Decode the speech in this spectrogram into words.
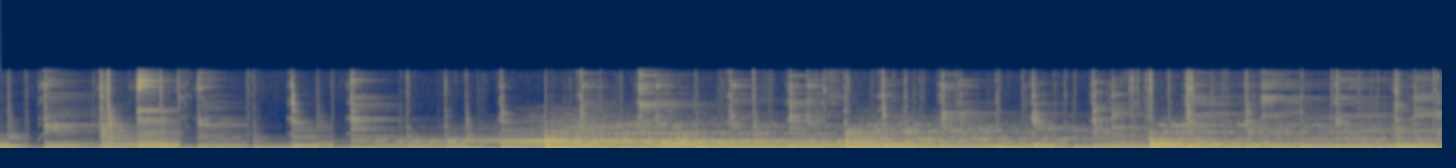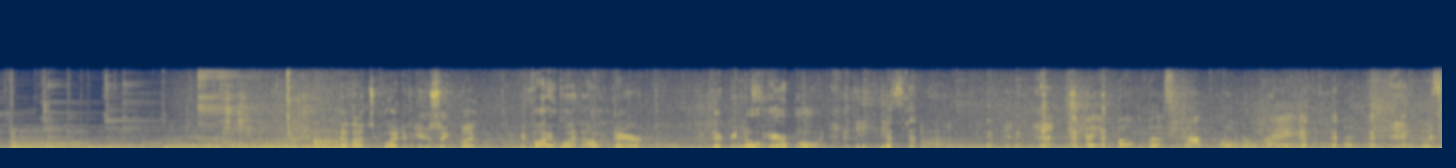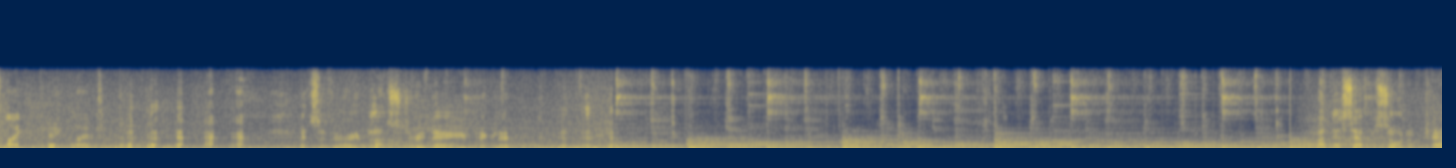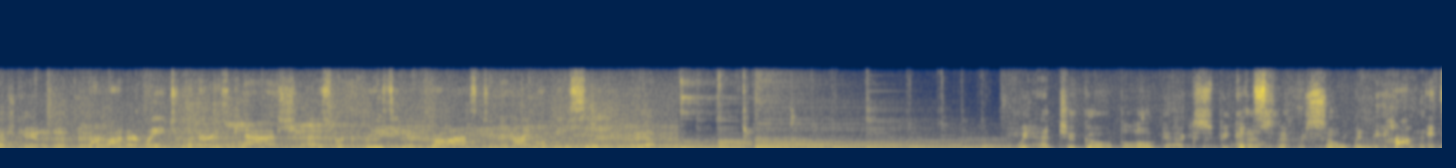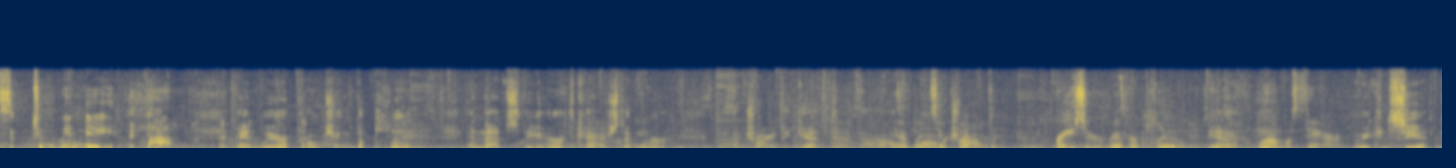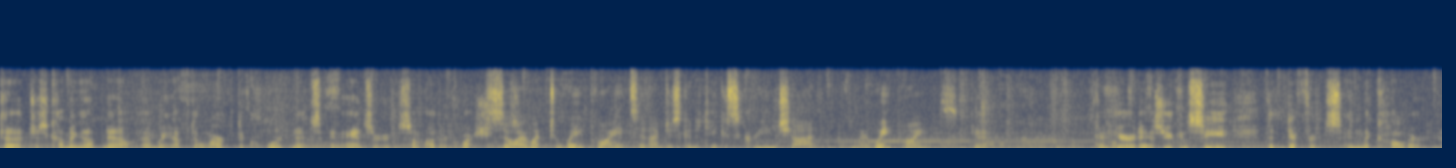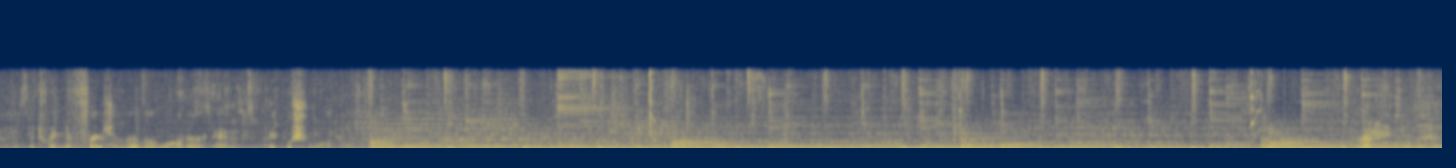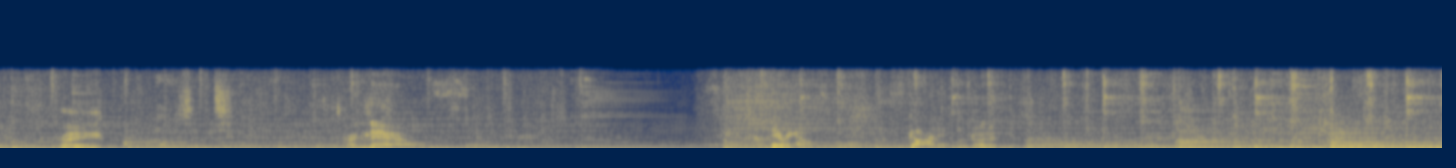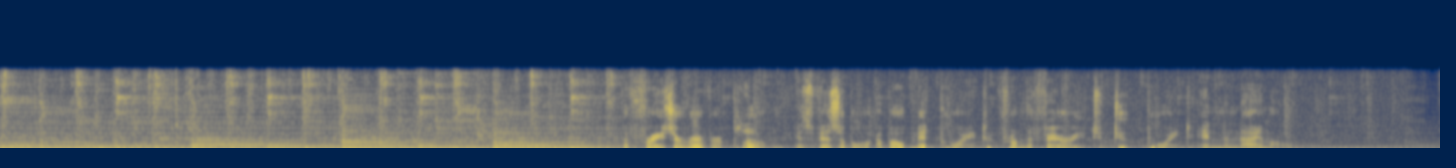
Now that's quite amusing, but if I went out there, there'd be no hair blowing. I almost got blown away. It was like Piglet. it's a very blustery day, Piglet. this episode of Cache Canada, We're on our way to an Earth cache as we're cruising across to Nanaimo, BC. yeah. We had to go below decks because it was so windy. Huh, it's too windy. Huh. and we're approaching the plume, and that's the Earth cache that we're uh, trying to get uh, Yeah, while we're traveling. Fraser River Plume. Yeah. We're almost there. We can see it uh, just coming up now, and we have to mark the coordinates and answer some other questions. So I went to waypoints and I'm just going to take a screenshot of my waypoints. yeah. And here it is. You can see the difference in the color between the Fraser River water and the ocean water. Now. There we go. Got it. Got it? The Fraser River plume is visible about midpoint from the ferry to Duke Point in Nanaimo.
